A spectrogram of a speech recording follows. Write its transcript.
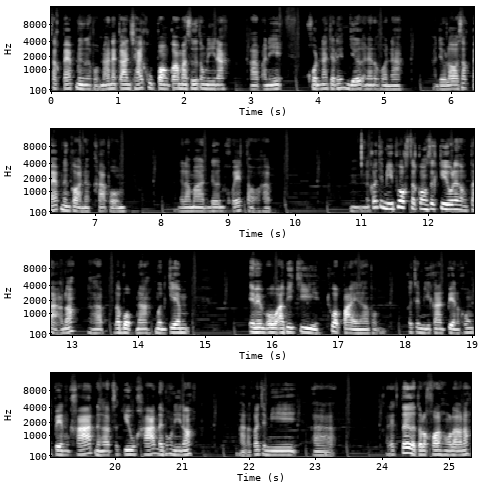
สักแป๊บหนึ่งนะผมนะในการใช้คูปองก็มาซื้อตรงนี้นะครับ อันนี้คนน่าจะเล่นเยอะนะทุกคนนะะเดี๋ยวรอสักแป๊บหนึ่งก่อนนะครับผม เดี๋ยวเรามาเดินเควสต่อครับแล้วก็จะมีพวกสกองสกิลอะไรต่างๆเนาะนะครับ ระบบนะเหมือนเกม MMORPG ทั่วไปนะครับผมก็จะมีการเปลี่ยนคงเปลี่ยนคาร์ดนะครับสกิลคาร์ดอะไรพวกนี้เนาะอ่าแล้วก็จะมีอ่าคาแรคเตอร์ตัวละครของเราเนาะ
